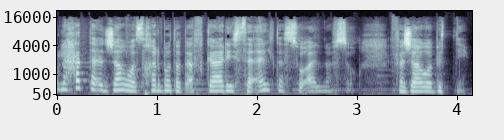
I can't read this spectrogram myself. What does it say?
ولحتى أتجاوز خربطة أفكاري سألت السؤال نفسه فجاوبتني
